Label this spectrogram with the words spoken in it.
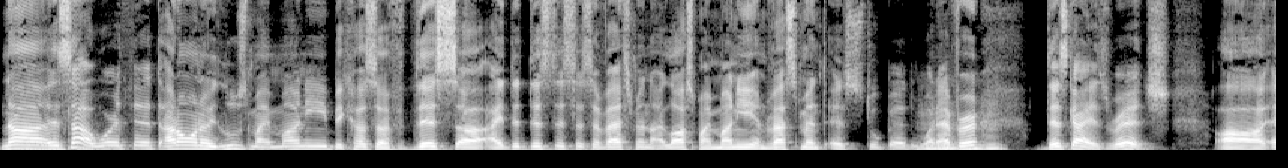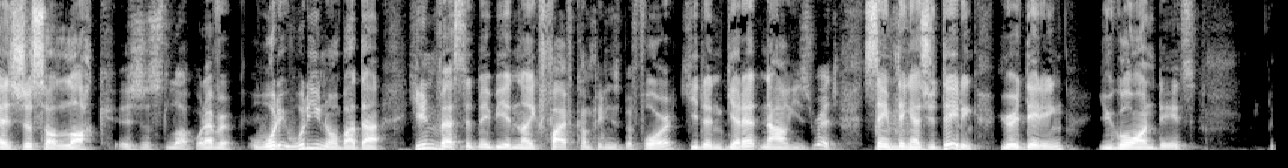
Nah, it's not worth it. I don't want to lose my money because of this. Uh, I did this, this, this investment. I lost my money. Investment is stupid, whatever. This guy is rich. Uh, it's just a luck. It's just luck, whatever. What do you, what do you know about that? He invested maybe in like five companies before. He didn't get it. Now he's rich. Same thing as you're dating. You're dating. You go on dates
